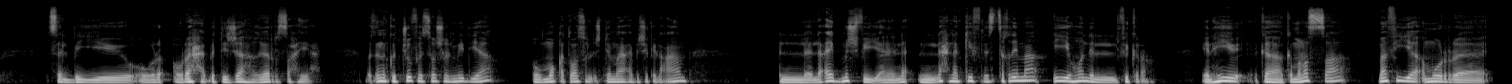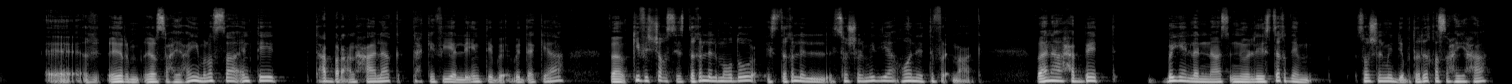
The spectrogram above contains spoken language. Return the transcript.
سلبية ور- ورايحه باتجاه غير صحيح. بس أنا كنت أشوف ال social media أو مواقع التواصل الاجتماعي بشكل عام العيب مش فيه. يعني نحن كيف نستخدمها؟ هي هون الفكرة. يعني هي كمنصة ما فيها أمور آه، غير غير صحيحة. هي منصة أنت تعبر عن حالك تحكي فيها اللي أنت بدك إياه. فكيف الشخص يستغل الموضوع يستغل ال social media هون تفرق معك. فأنا حبيت أبين للناس إنه اللي يستخدم ال social media بطريقة صحيحة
